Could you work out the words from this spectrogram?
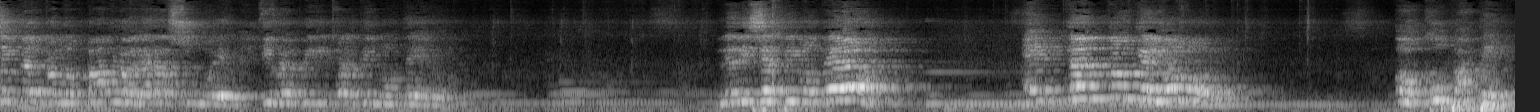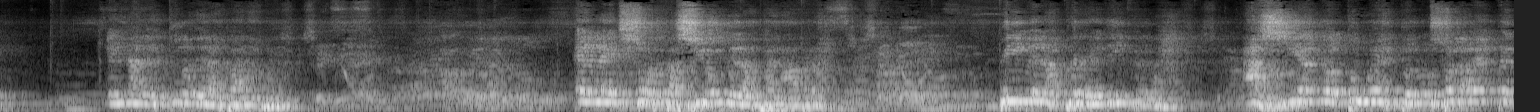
Así que cuando Pablo agarra a su hijo espiritual Timoteo, le dice a Timoteo, en tanto que yo voy, ocúpate en la lectura de la palabra, Señor. en la exhortación de la palabra. Sí, Señor. Vívela, predícala. Haciendo tú esto, no solamente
